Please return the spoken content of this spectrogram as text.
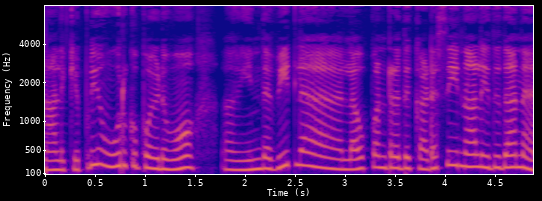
நாளைக்கு எப்படியும் ஊருக்கு போயிடுவோம். இந்த வீட்டில் லவ் பண்றது கடைசி நாள் இதுதானே?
